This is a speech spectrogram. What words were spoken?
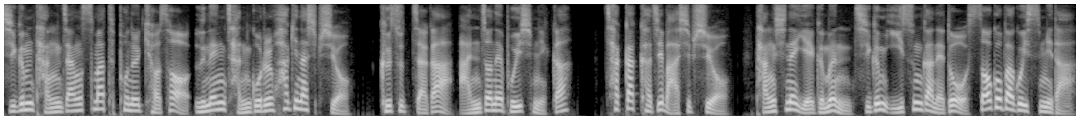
지금 당장 스마트폰을 켜서 은행 잔고를 확인하십시오. 그 숫자가 안전해 보이십니까? 착각하지 마십시오. 당신의 예금은 지금 이 순간에도 썩어가고 있습니다.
